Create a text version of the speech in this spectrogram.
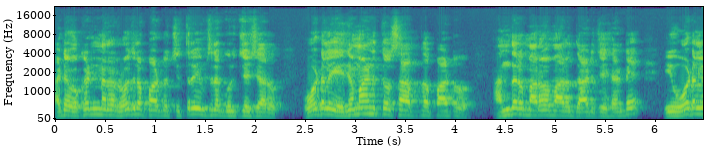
అంటే ఒకటిన్నర రోజుల పాటు చిత్రహింసలకు గురి చేశారు. హోటల్ యజమానితో సహా పాటు అందరూ మరోమారు దాడి చేసి అంటే ఈ హోటల్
